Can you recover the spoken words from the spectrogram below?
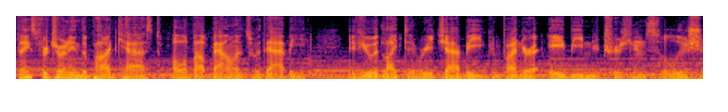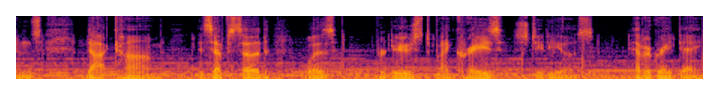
Thanks for joining the podcast, All About Balance with Abby. If you would like to reach Abby, you can find her at abnutritionsolutions.com. This episode was produced by Craze Studios. Have a great day.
